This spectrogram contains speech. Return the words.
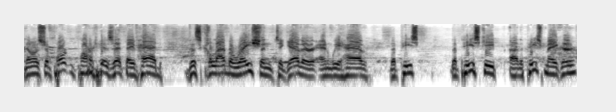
the most important part is that they've had this collaboration together, and we have the peace, the peacekeep, uh, the peacemaker,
